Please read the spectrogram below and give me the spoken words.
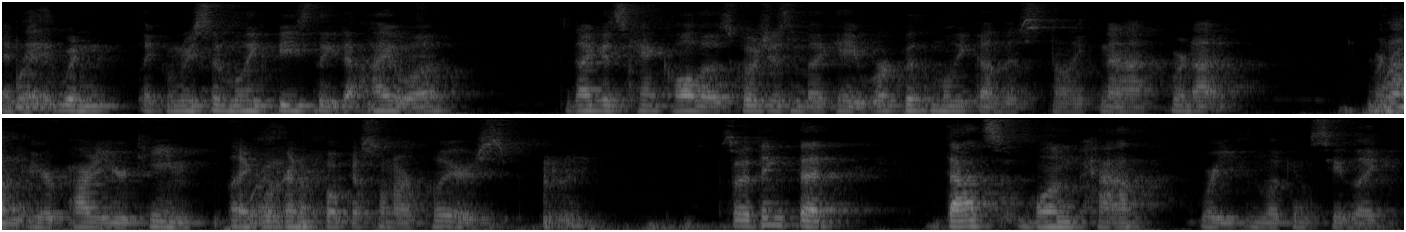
And Right. when like when we send Malik Beasley to Iowa, the Nuggets can't call those coaches and be like, hey, work with Malik on this. And they're like, nah, we're not we're Right. not you're part of your team. Like we're going to focus on our players. so I think that that's one path where you can look and see like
